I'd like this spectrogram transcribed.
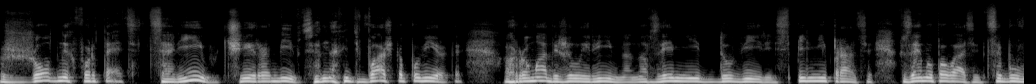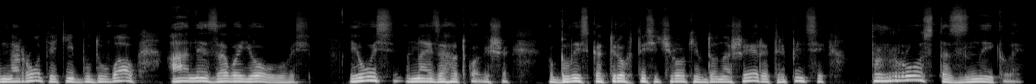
жодних фортець, царів чи рабів. Це навіть важко повірити. Громади жили рівно на взаємній довірі, спільній праці, взаємоповазі. Це був народ, який будував, а не завойовувався. І ось найзагадковіше: близько трьох тисяч років до нашої ери трипільці просто зникли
